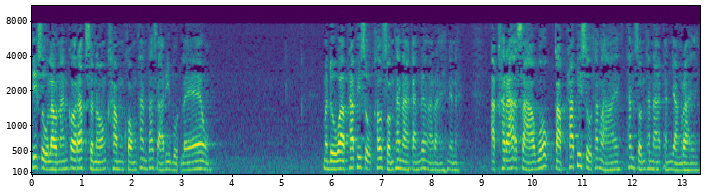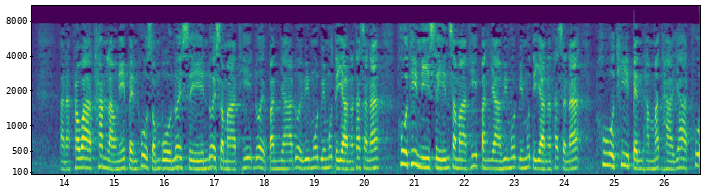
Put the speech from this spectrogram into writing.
ภิกษุเหล่านั้นก็รับสนองคำของท่านพระสารีบุตรแล้ว มาดูว่าพระภิกษุเขาสนทนากันเรื่องอะไรเนี่ยนะอัครสาวกกับพระภิกษุทั้งหลาย ท่านสนทนากันอย่างไรอ่านะเพราะว่าท่านเหล่านี้เป็นผู้สมบูรณ์ด้วยศีล ด้วยสมาธิด้วยปัญญา ด้วยวิมุตติวิมุตติญาณทัศนะ ผู้ที่มีศีลสมาธิปัญญาวิมุตติวิมุตติญาณทัศนะ ผู้ที่เป็นธรรมทายาทผู้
